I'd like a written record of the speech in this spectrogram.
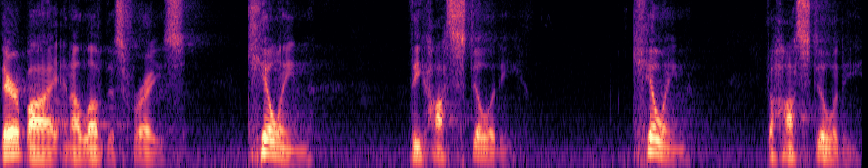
thereby, and I love this phrase, killing the hostility. Killing the hostility.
